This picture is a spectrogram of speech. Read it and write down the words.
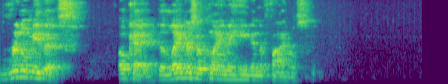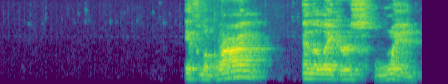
Riddle me this. Okay, the Lakers are playing the Heat in the finals. If LeBron and the Lakers win,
